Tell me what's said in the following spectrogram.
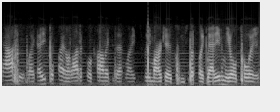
passes, like I used to find a lot of cool comics at like flea markets and stuff like that, even the old toys.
